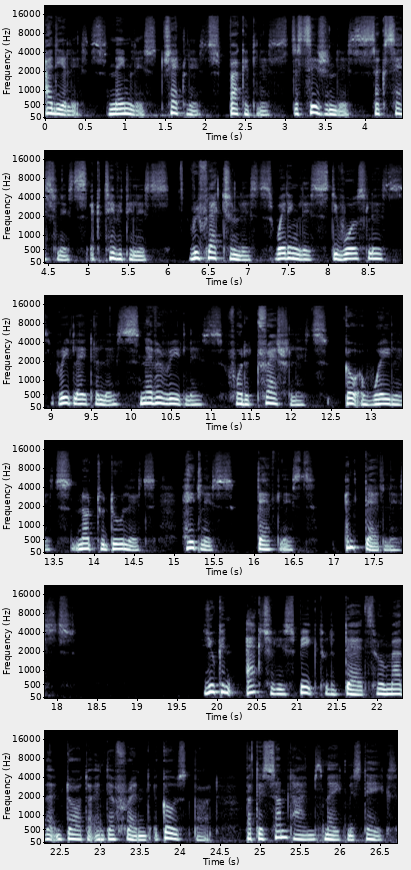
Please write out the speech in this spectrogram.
idea lists, name lists, checklists, bucket lists, decision lists, success lists, activity lists, reflection lists, wedding lists, divorce lists, read later lists, never read lists, for the trash lists, go away lists, not to do lists, hate lists, death lists, and dead lists. You can actually speak to the dead through mother and daughter and their friend, a ghost bot, but they sometimes make mistakes,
